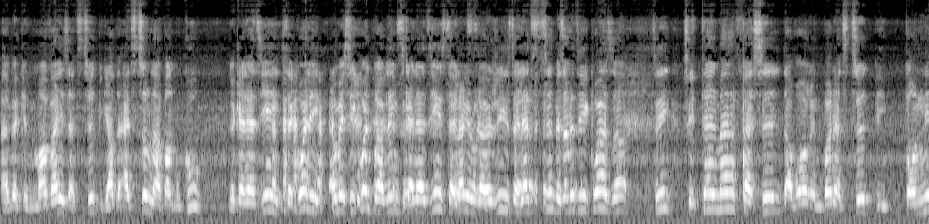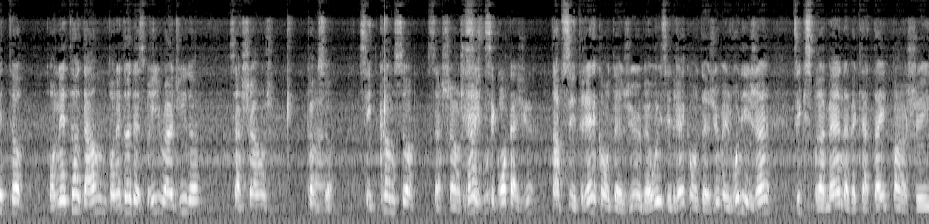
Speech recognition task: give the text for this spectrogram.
avec une mauvaise attitude. Puis, regarde, attitude, on en parle beaucoup. Le Canadien, c'est quoi les. Non, mais c'est quoi le problème du Canadien? c'est C'est l'attitude. Roger, c'est l'attitude. Mais ça veut dire quoi, ça? Tu sais, c'est tellement facile d'avoir une bonne attitude. Puis, ton état, ton état d'âme, ton état d'esprit, Raji, là, ça change. Comme Ouais. ça. C'est comme ça, ça change. C'est contagieux. ah, c'est très contagieux. Ben oui, c'est très contagieux. Mais je vois des gens, tu sais, qui se promènent avec la tête penchée,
